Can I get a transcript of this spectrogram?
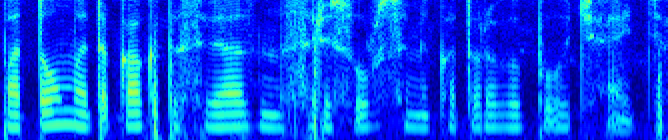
потом это как-то связано с ресурсами, которые вы получаете.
